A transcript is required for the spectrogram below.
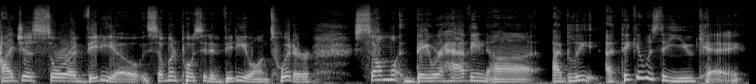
I just saw a video. Someone posted a video on Twitter. Some they were having, uh, I believe, I think it was the UK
